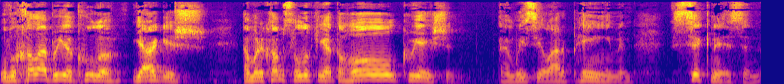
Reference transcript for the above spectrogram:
Uv'chalabriya kula yargish, and when it comes to looking at the whole creation, and we see a lot of pain and sickness and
